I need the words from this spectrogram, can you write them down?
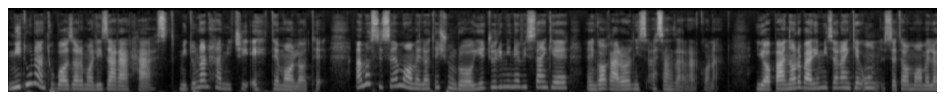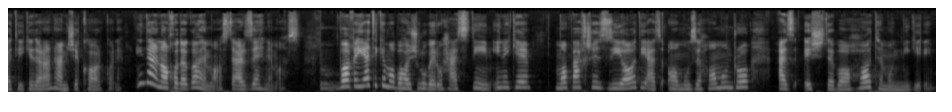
می‌دونن تو بازار مالی ضرر هست می‌دونن همیچی احتمالاته. اما سیستم معاملاتشون رو یه جوری می نویسن که انگار قرار نیست اصلا ضرر کنن. یا بنا رو بر این می‌ذارن که اون ستا معاملاتی که دارن همیشه کار کنه. این در ناخودآگاه ماست در ذهن ماست. واقعیتی که ما باهاش روبرو هستیم اینه که ما بخش زیادی از آموزه هامون رو از اشتباهاتمون می‌گیریم.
